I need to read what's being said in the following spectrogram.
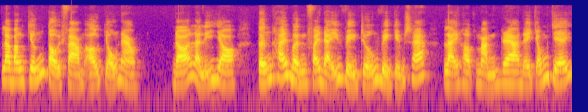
là bằng chứng tội phạm ở chỗ nào. Đó là lý do tỉnh Thái Bình phải đẩy Viện trưởng Viện Kiểm sát lại hợp mạnh ra để chống chế,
